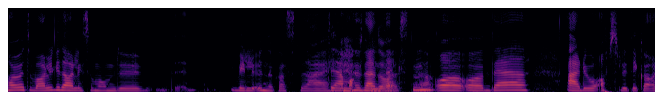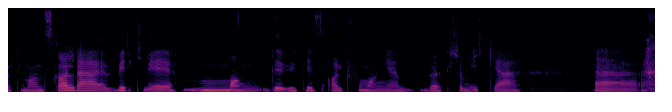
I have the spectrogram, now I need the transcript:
har jo et valg, da, liksom om du vil underkaste deg den teksten. ja. Og, og det er det jo absolutt ikke alltid man skal. Det er virkelig mange Det utgis altfor mange bøker som ikke eh,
